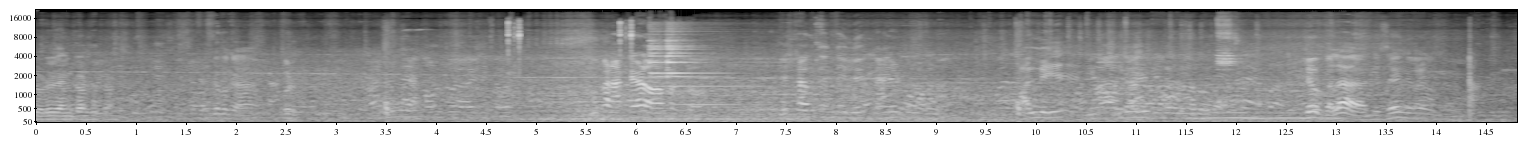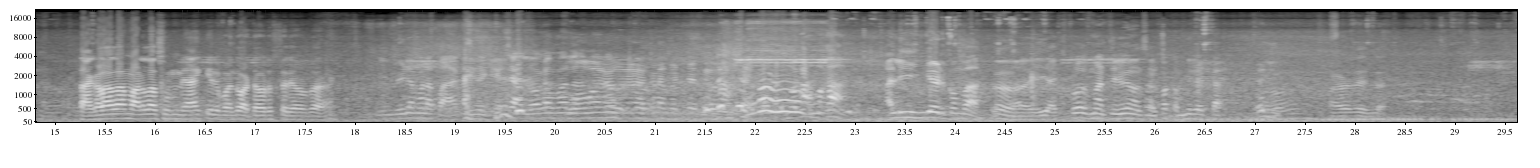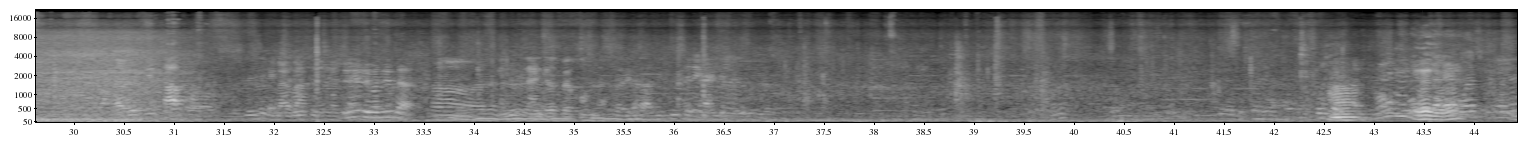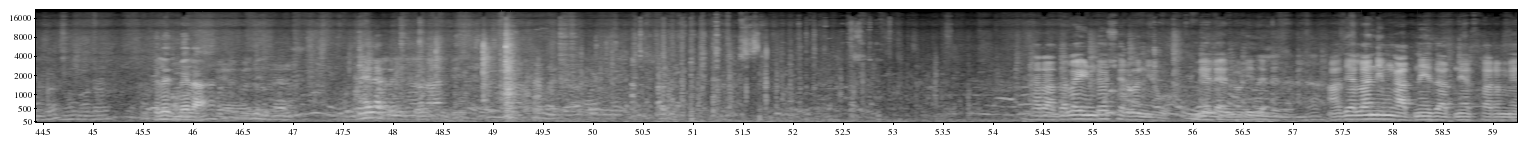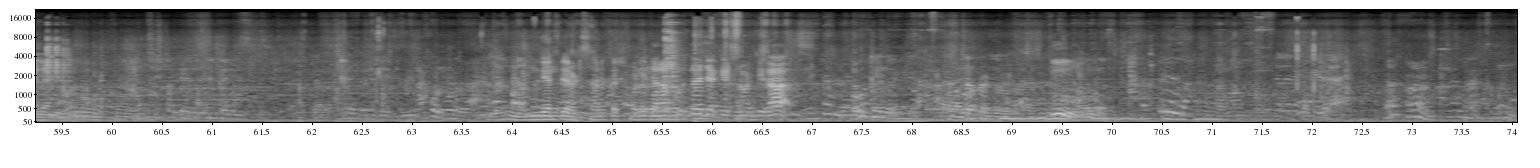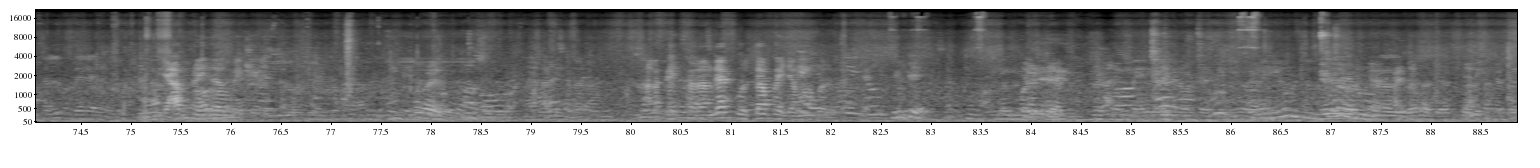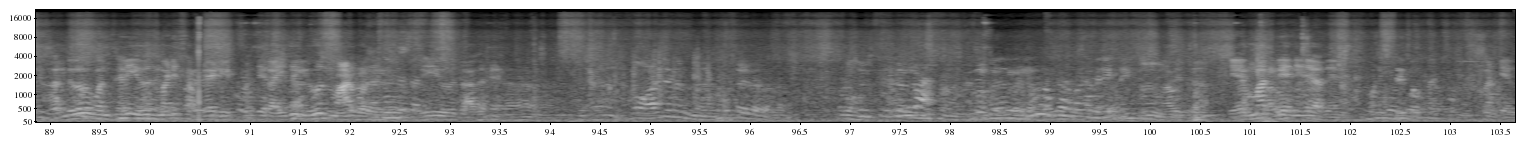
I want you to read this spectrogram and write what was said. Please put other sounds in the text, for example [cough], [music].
ನೋಡು ಹೆಂಗೆ ಕಾಣಿಸುತ್ತೆ? ಎಷ್ಟಾಗುತ್ತೆ ಅಂತ ಇಲ್ಲಿ ಪ್ಲಾನ್ ಇಟ್ಕೊಂಡು ಹೋಗೋಣ. ಅಲ್ಲಿ ಬಲ ಡಿಸೈನ್ ತಗೊಳಲ್ಲ ಮಾಡಲ್ಲ ಸುಮ್ಮನೆ ಯಾಕೆ ಇಲ್ಲಿ ಬಂದು ಆಟೋ ಹೊರಿಸ್ತಾರೆ ಅವ್ರದ ನೀನು ವಿಡಿಯೋ ಮಾಡಪ್ಪ ಅಲ್ಲಿ ಹಿಂಗೆ ಹಿಡ್ಕೊಂಬ. ಎಕ್ಸ್ಪ್ಲೋಸ್ ಎಕ್ಸ್ಪೋಸ್ ಮಾಡ್ತೀವಿ ಒಂದು ಸ್ವಲ್ಪ ಕಮ್ಮಿ ರೇಟ್ ಇಲ್ಲ. ಇರಬೇಕು ವಿಲೇಜ್ ಮೇಲ ಸರ್, ಅದೆಲ್ಲ ಇಂಡೋ ಶೆರ್ವನ್ ನೀವು, ಮೇಲೆ ನೋಡಿದ್ರೆ ಅದೆಲ್ಲ ನಿಮ್ಗೆ ಹದಿನೈದು ಹದಿನೈದು ಸಾವಿರ ಮೇಲೆ ನೀವು. ನಮ್ಗೆ ಅಂತ ಎರಡು ಸಾವಿರ ಖರ್ಚು ಮಾಡಿದ್ರೆ ಕುರ್ತಾ ಜಾಕೆಟ್ ನೋಡ್ತೀರಾ ಹ್ಞೂ ಹೌದು ಯಾವ ಪ್ರೈಸ್ ಬೇಕು ಹೇಳಿ ಸರ್ ನಾಲ್ಕೈದು ಸಾವಿರ ಅಂದರೆ ಕುರ್ತಾ ಪೈಜಾಮ ಬರುತ್ತೆ. ಅದು ಒಂದ್ಸರಿ ಯೂಸ್ ಮಾಡಿ ಸಪ್ರೇಟ್ ಇಟ್ಬಿಡ್ತೀರಾ? ಇದು ಯೂಸ್ ಮಾಡ್ಬೋದು. ಈ ಯೂಸ್ ಆಗುತ್ತೆ. ಎಂ ಆರ್ ಪಿ ಏನಿದೆ ಅದೇನು? ಟ್ವೆಂಟಿ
